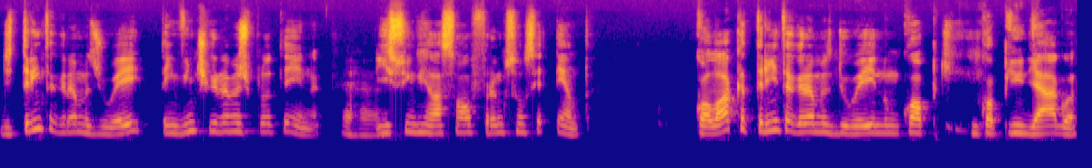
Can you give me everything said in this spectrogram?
de 30 gramas de whey, tem 20 gramas de proteína. Uhum. Isso em relação ao frango são 70. Coloca 30 gramas de whey num, copo, um copinho de água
